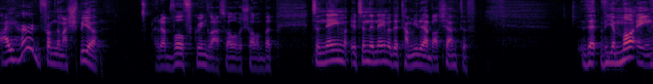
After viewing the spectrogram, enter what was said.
I heard from the Mashpia, Rab Wolf Greenglass, all over shalom, but it's, a name, it's in the name of the Talmidei HaBaal Shem Tov, that V'yamoin,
